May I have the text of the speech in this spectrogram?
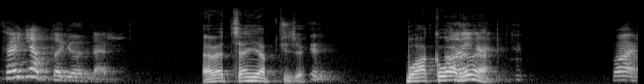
sen yap da gönder. Evet sen yap diyecek. Bu hakkı var değil mi? Aynen. Var.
